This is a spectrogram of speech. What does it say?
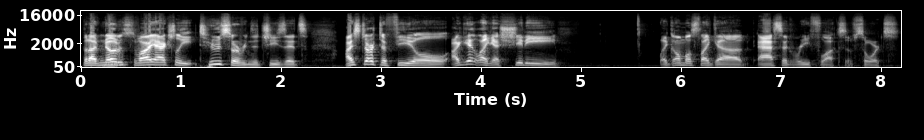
But I've noticed if I actually eat two servings of Cheez-Its, I start to feel I get like a shitty, like almost like a acid reflux of sorts.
